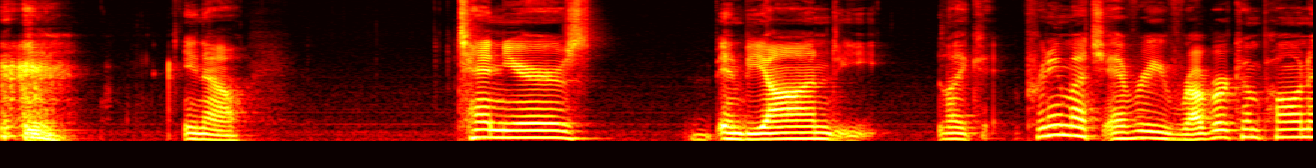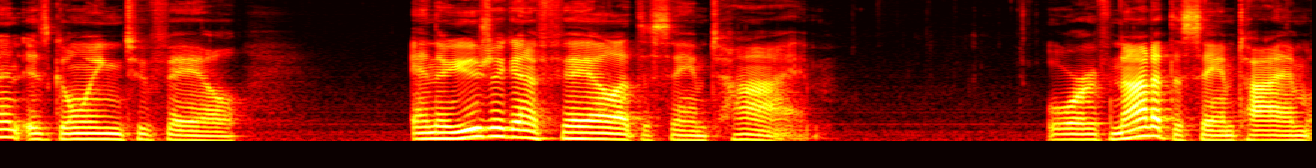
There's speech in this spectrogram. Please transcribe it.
you know, 10 years and beyond, like pretty much every rubber component is going to fail and they're usually going to fail at the same time. Or if not at the same time,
